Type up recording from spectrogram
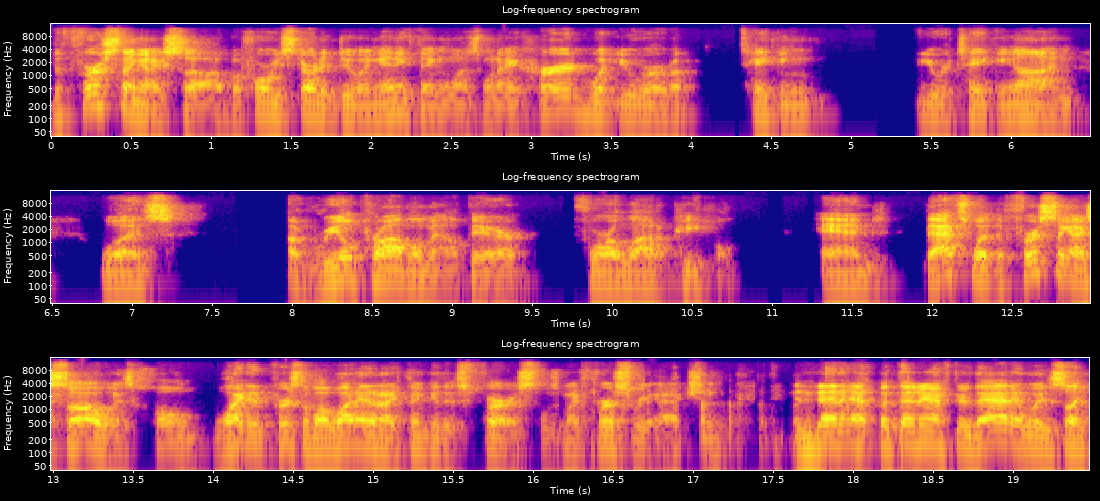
the first thing I saw before we started doing anything was when I heard what you were taking you were taking on was a real problem out there for a lot of people. And that's what the first thing I saw was, oh, why did first of all, why didn't I think of this first? Was my first reaction. And then but then after that, it was like,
